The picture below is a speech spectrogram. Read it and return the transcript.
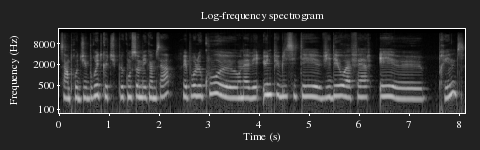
c'est un produit brut que tu peux consommer comme ça. Mais pour le coup, euh, on avait une publicité vidéo à faire et euh, print.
